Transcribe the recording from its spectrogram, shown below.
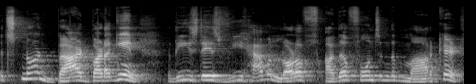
It's not bad, but again, these days we have a lot of other phones in the market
